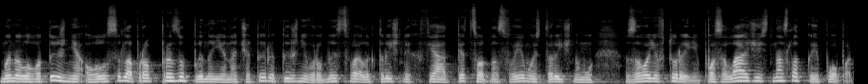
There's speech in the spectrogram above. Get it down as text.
минулого тижня оголосила про призупинення на 4 тижні виробництва електричних Fiat 500 на своєму історичному заводі в Турині, посилаючись на слабкий попит.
